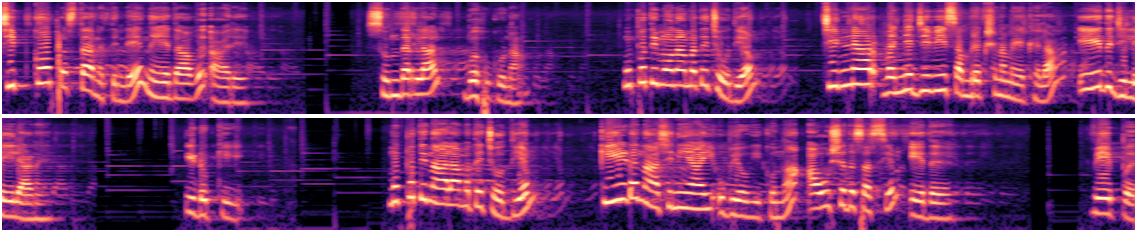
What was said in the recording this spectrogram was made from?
ചിപ്കോ പ്രസ്ഥാനത്തിന്റെ നേതാവ് ആര്? സുന്ദർലാൽ ബഹുഗുണ. മുപ്പത്തിമൂന്നാമത്തെ ചോദ്യം. ചിന്നാർ വന്യജീവി സംരക്ഷണ മേഖല ഏത് ജില്ലയിലാണ്? ഇടുക്കി. മുപ്പത്തിനാലാമത്തെ ചോദ്യം കീടനാശിനിയായി ഉപയോഗിക്കുന്ന ഔഷധ സസ്യം ഏത്? വേപ്പ്.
